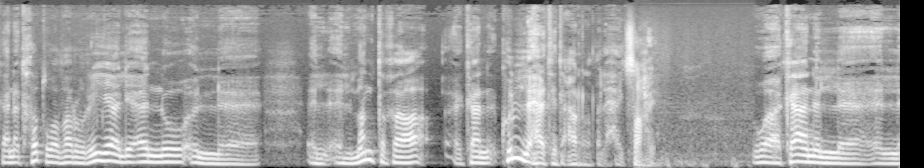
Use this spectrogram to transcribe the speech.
كانت خطوة ضرورية لأنه ال- ال- المنطقة كان كلها تتعرض للحجر. صحيح وكان ال ال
